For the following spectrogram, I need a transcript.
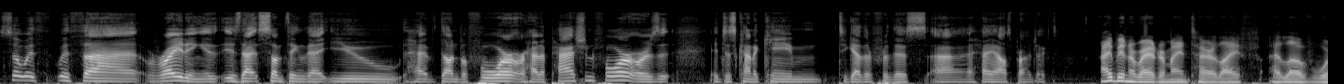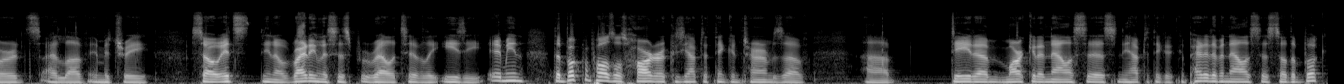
So with with uh, writing, is, is that something that you have done before or had a passion for, or is it it just kind of came together for this uh, Hay House project? I've been a writer my entire life. I love words. I love imagery. So it's you know writing this is relatively easy. I mean the book proposal is harder because you have to think in terms of uh, data, market analysis, and you have to think of competitive analysis. So the book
